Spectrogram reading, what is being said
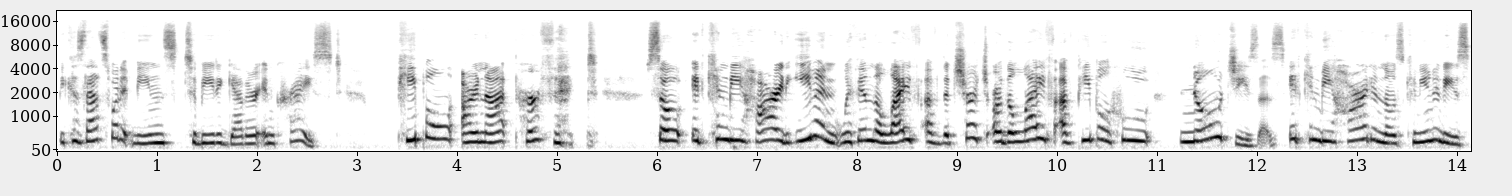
because that's what it means to be together in Christ. People are not perfect. So it can be hard, even within the life of the church or the life of people who know Jesus. It can be hard in those communities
